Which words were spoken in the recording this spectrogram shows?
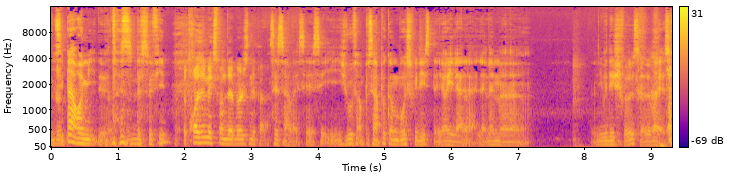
ne s'est pas remis de, de- de ce film. Le troisième Expandables n'est pas là. C'est ça, ouais, c'est, un peu, c'est un peu comme Bruce Willis, d'ailleurs il a la, la même... euh, au niveau des cheveux, ça devrait... c'est-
